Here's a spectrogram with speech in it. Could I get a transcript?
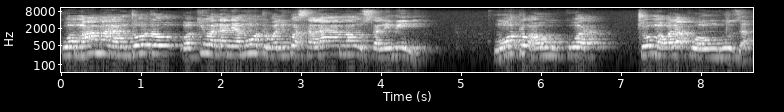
kuwa mama na mtoto wakiwa ndani ya moto walikuwa salama usalimini, moto haukuwachoma wala kuwaunguza.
